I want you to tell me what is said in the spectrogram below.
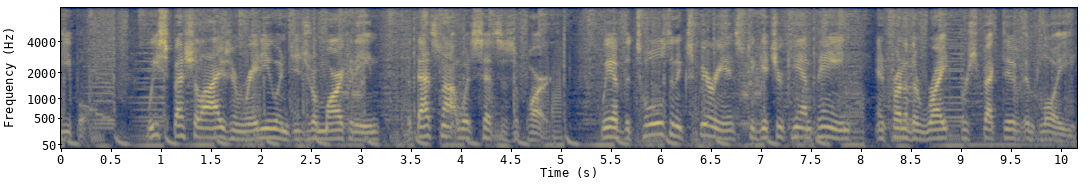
people. We specialize in radio and digital marketing, but that's not what sets us apart. We have the tools and experience to get your campaign in front of the right prospective employee.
